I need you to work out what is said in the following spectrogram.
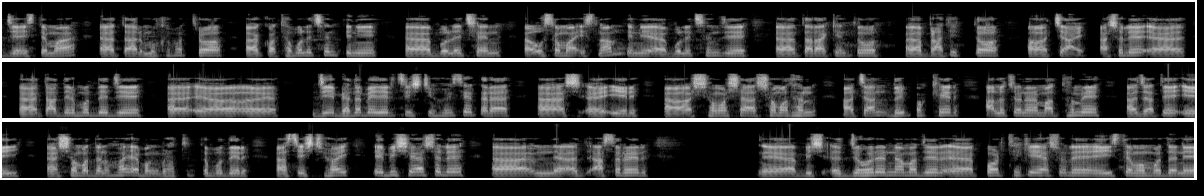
যে ইজতেমা তার মুখপাত্র কথা বলেছেন। তিনি বলেছেন ওসামা ইসলাম। তিনি বলেছেন যে তারা কিন্তু ভ্রাতৃত্ব চায়। আসলে তাদের মধ্যে যে যে ভেদাভেদের সৃষ্টি হয়েছে, তারা এর সমস্যা সমাধান চান। দুই পক্ষের আলোচনার মাধ্যমে যাতে এই সমাধান হয় এবং ভ্রাতৃত্ববোধের সৃষ্টি হয়। এ বিষয়ে আসলে আসরের জোহরের নামাজের পর থেকে আসলে এই ইস্তেমা ময়দানে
